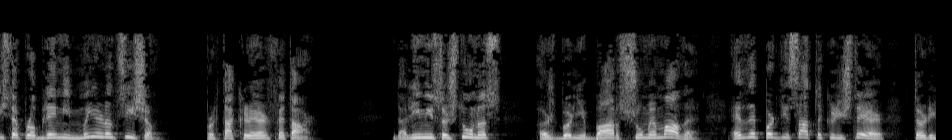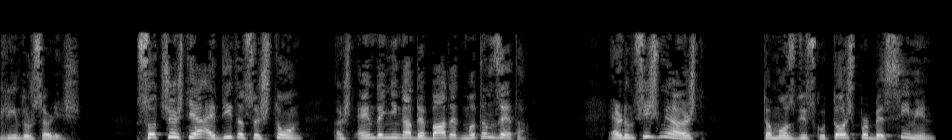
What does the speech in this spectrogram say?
ishte problemi më i rëndësishëm për këta krerë fetarë. Ndalimi i së shtunës është bërë një barrë shumë e madhe edhe për disa të krishterë të rilindur sërish. Sot çështja e ditës së shtunë është ende një nga debatet më të nxehta. E rëndësishme është të mos diskutosh për besimin,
